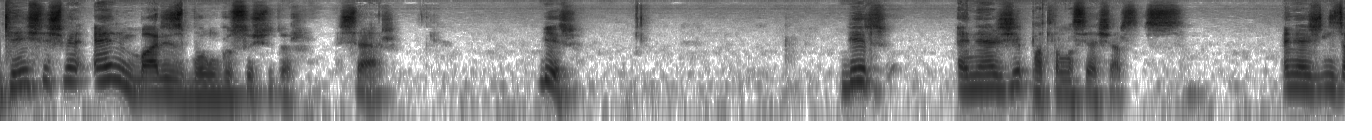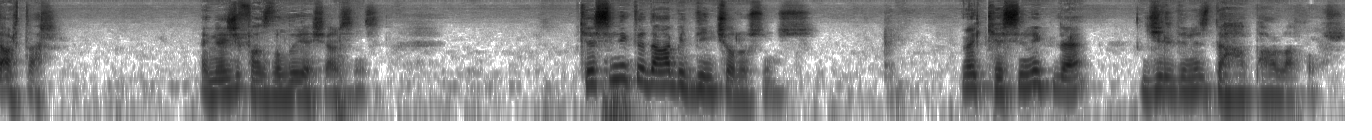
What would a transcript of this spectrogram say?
Gençleşmenin en bariz bulgusu şudur. Ser. Bir, bir enerji patlaması yaşarsınız. Enerjiniz artar. Enerji fazlalığı yaşarsınız. Kesinlikle daha bir dinç olursunuz. Ve kesinlikle cildiniz daha parlak olur.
